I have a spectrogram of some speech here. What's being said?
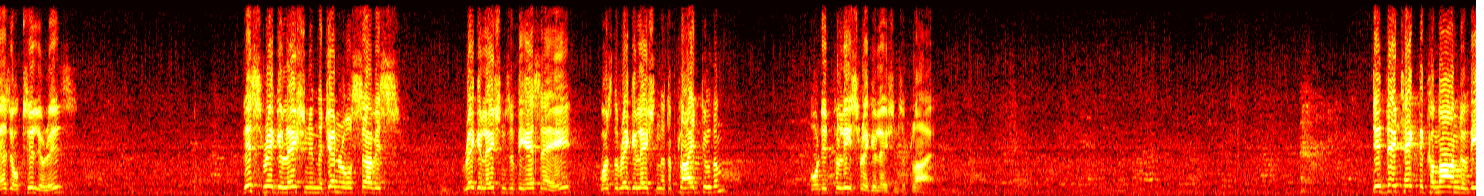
as auxiliaries, this regulation in the general service regulations of the SA was the regulation that applied to them? Or did police regulations apply? Did they take the command of the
